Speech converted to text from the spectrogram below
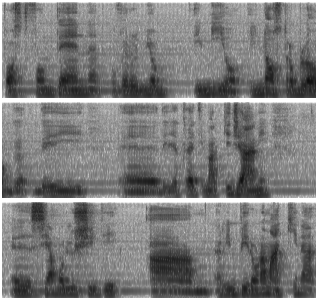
Post Fontaine, ovvero il mio, il, mio, il nostro blog dei, eh, degli atleti marchigiani, eh, siamo riusciti a riempire una macchina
